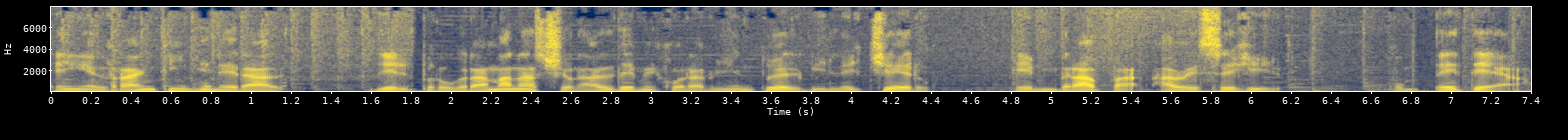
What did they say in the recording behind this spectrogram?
en el ranking general del Programa Nacional de Mejoramiento del Vilechero en Brapa con PTA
